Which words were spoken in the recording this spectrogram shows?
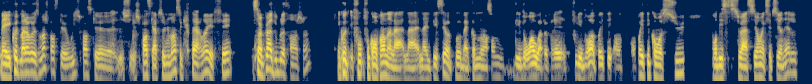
Mais écoute, malheureusement, je pense que oui, je pense que je pense qu'absolument ce critère-là est fait. C'est un peu à double tranchant. Écoute, il faut, comprendre, la, la, LPC n'a pas, ben, comme l'ensemble des droits ou à peu près tous les droits n'ont pas, été, pas été conçus pour des situations exceptionnelles.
